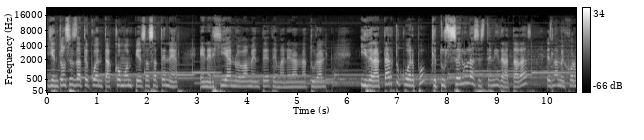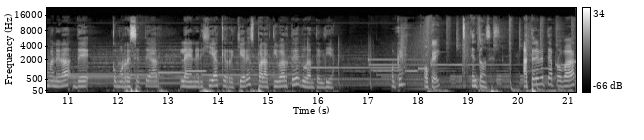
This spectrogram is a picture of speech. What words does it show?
Y entonces date cuenta cómo empiezas a tener energía nuevamente de manera natural. Hidratar tu cuerpo, que tus células estén hidratadas, es la mejor manera de como resetear la energía que requieres para activarte durante el día. ¿Ok? Ok. Entonces, atrévete a probar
